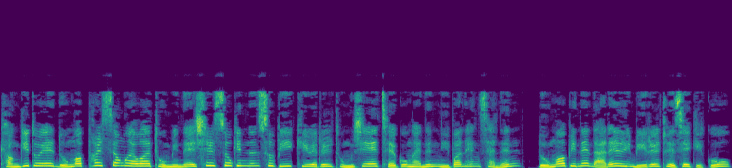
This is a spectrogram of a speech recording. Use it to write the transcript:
경기도의 농업 활성화와 도민의 실속 있는 소비 기회를 동시에 제공하는 이번 행사는 농업인의 날의 의미를 되새기고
